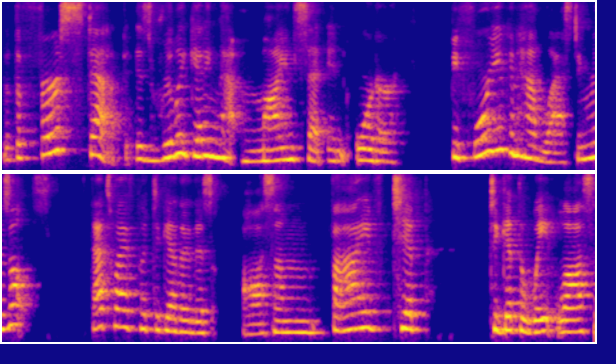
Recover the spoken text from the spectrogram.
that the first step is really getting that mindset in order before you can have lasting results. That's why I've put together this awesome five tip to get the weight loss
